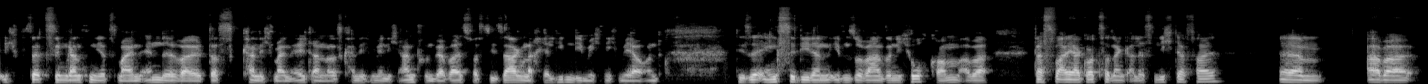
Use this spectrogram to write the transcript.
ich setze dem Ganzen jetzt mal ein Ende, weil das kann ich meinen Eltern, das kann ich mir nicht antun. Wer weiß, was die sagen. Nachher lieben die mich nicht mehr und diese Ängste, die dann eben so wahnsinnig hochkommen. Aber das war ja Gott sei Dank alles nicht der Fall. Ähm, aber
